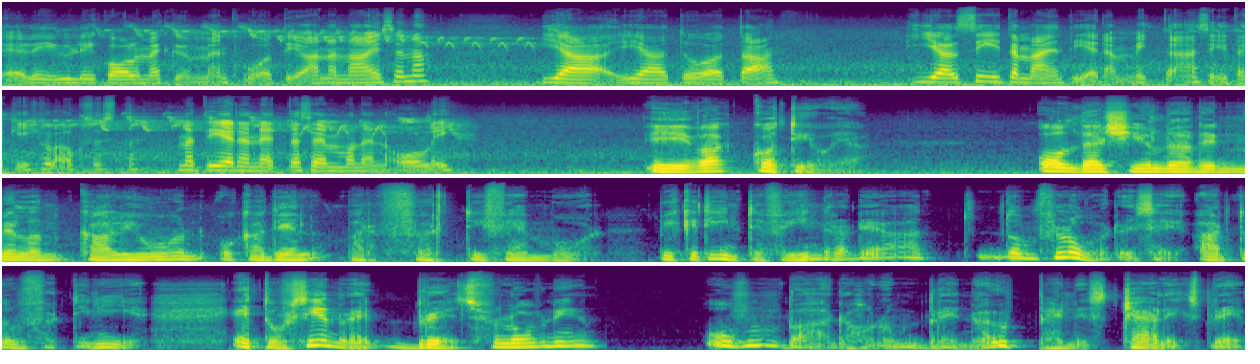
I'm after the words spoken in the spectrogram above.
eli yli 30-vuotiaana naisena. Ja, ja, tuota, ja siitä mä en tiedä mitään siitä kihlauksesta. Mä tiedän, että semmoinen oli. Eva Kotioja. Åldersskillnaden mellan Karl Johan och Adele var 45 år vilket inte förhindrade att de förlovade sig 1849. Ett år senare bröts förlovningen och hon bad honom bränna upp hennes kärleksbrev,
